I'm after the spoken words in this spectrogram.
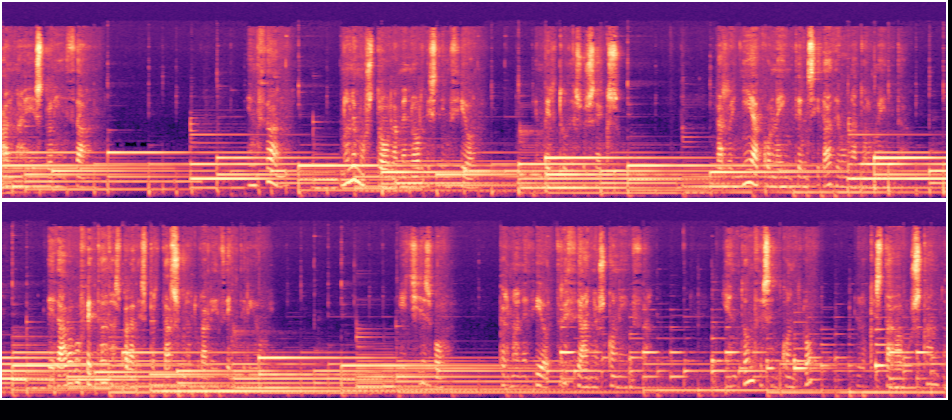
al maestro Inzan. Inzan no le mostró la menor distinción en virtud de su sexo. La con la intensidad de una tormenta. Le daba bofetadas para despertar su naturaleza interior. Y Chisbo permaneció 13 años con Inzan y entonces encontró lo que estaba buscando.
